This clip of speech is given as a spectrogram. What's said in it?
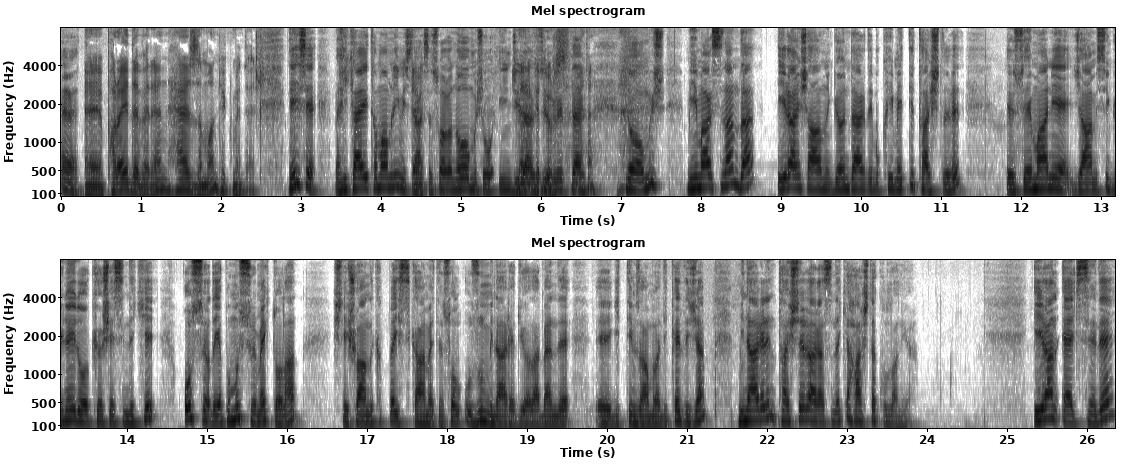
Evet. e, parayı da veren her zaman hükmeder. Neyse ben hikayeyi tamamlayayım istersen. Sonra ne olmuş o inciler, zübritler ne olmuş? Mimar Sinan da İran Şahı'nın gönderdiği bu kıymetli taşları e, Süleymaniye Camisi'nin güneydoğu köşesindeki o sırada yapımı sürmekte olan işte şu anda kıbla istikametine sol uzun minare diyorlar. Ben de e, gittiğim zaman buna dikkat edeceğim. Minarenin taşları arasındaki harçta kullanıyor. İran elçisine de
